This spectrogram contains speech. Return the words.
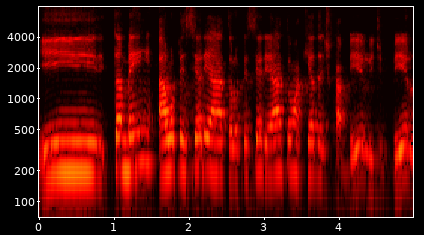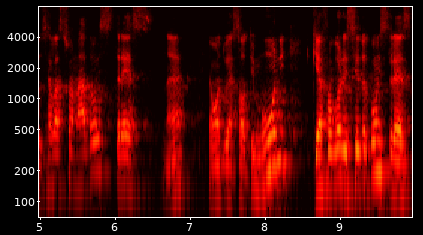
E também a alopecia areata. A alopecia areata é uma queda de cabelo e de pelos relacionada ao estresse, né? É uma doença autoimune que é favorecida com estresse.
